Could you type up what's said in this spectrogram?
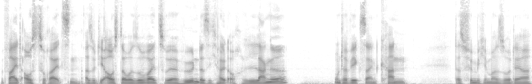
weit auszureizen. Also die Ausdauer so weit zu erhöhen, dass ich halt auch lange unterwegs sein kann. Das ist für mich immer so der,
